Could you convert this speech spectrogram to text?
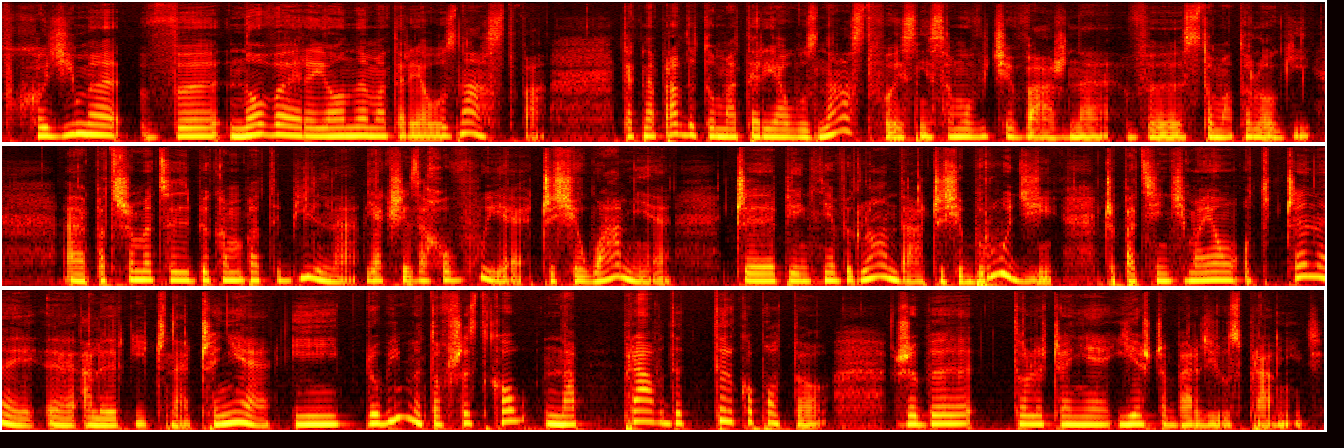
wchodzimy w nowe rejony materiałoznawstwa. Tak naprawdę to materiałoznawstwo jest niesamowicie ważne w stomatologii. E, patrzymy, co jest biokompatybilne, jak się zachowuje, czy się łamie, czy pięknie wygląda, czy się brudzi, czy pacjenci mają odczyny e, alergiczne, czy nie. I robimy to wszystko naprawdę tylko po to, żeby to leczenie jeszcze bardziej usprawnić.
